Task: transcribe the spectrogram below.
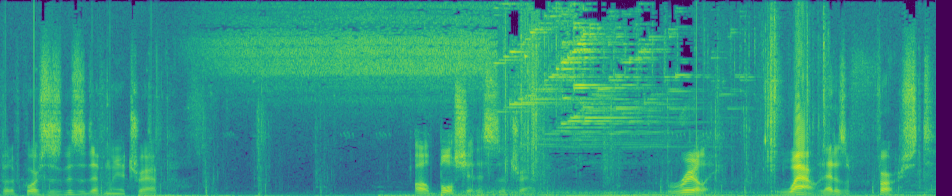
But of course, this, this is definitely a trap. Oh, bullshit, this is a trap. Really? Wow, that is a first.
